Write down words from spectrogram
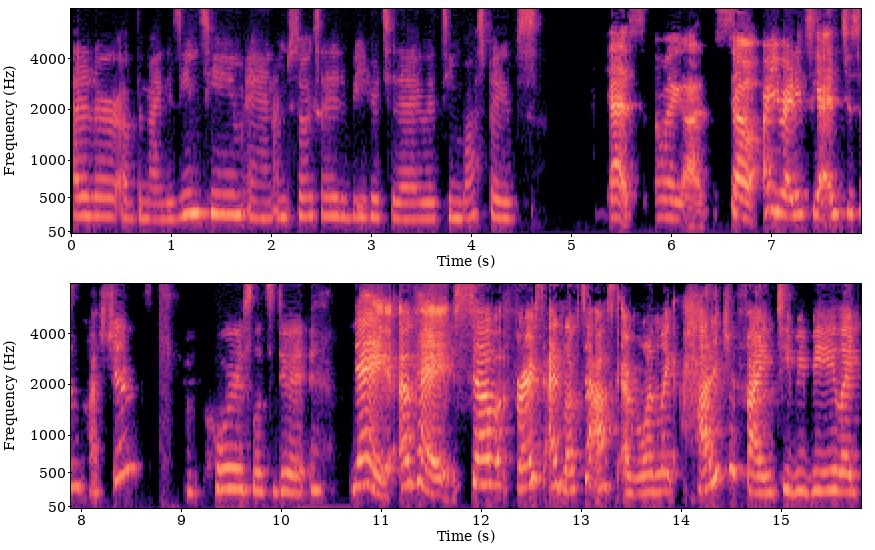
editor of the magazine team and I'm so excited to be here today with Teen Boss Babes. Yes. Oh my God. So are you ready to get into some questions? Of course, let's do it. Yay. Okay. So first, I'd love to ask everyone, like, how did you find TBB? Like,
